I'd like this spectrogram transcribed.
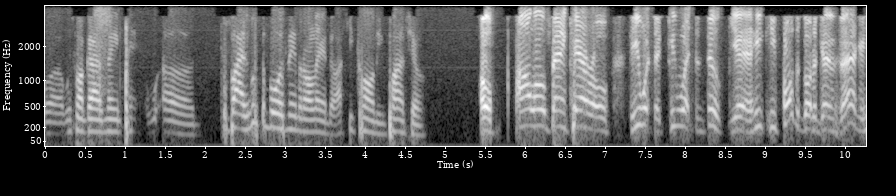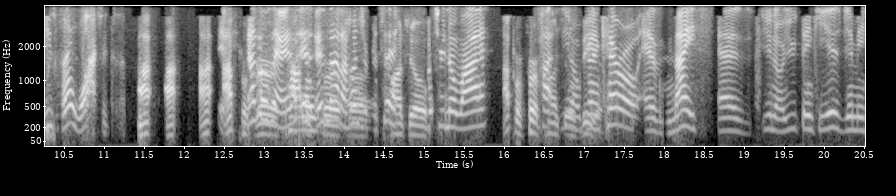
uh, what's my guy's name uh Tobias what's the boy's name in Orlando? I keep calling him Poncho. Oh, Paolo Banchero. He went to he went to Duke. Yeah, he he's supposed to go to Gonzaga. He's from Washington. I, I I, I prefer That's what I'm saying. It's, it's not a hundred uh, percent. Pancho. But you know why? I prefer Pa- Pancho you know, Villa. Banchero, as nice as you know you think he is, Jimmy.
